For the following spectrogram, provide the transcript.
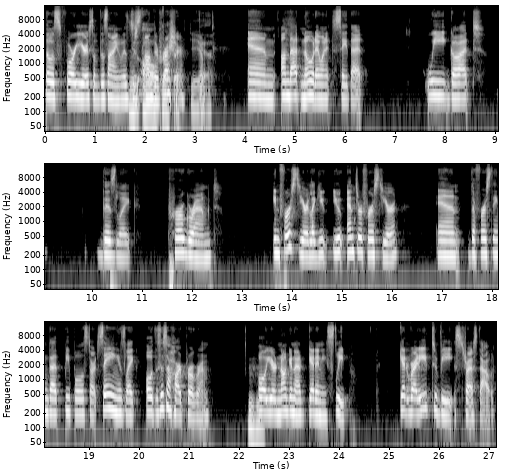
those four years of design was, was just under pressure. pressure, Yep. Yeah. and on that note i wanted to say that we got this like programmed in first year like you you enter first year and the first thing that people start saying is like oh this is a hard program Mhm. oh you're not gonna get any sleep get ready to be stressed out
